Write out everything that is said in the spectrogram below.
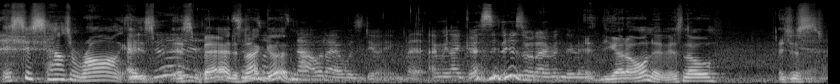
this just sounds wrong. And It's, it's bad. It It's not like good. It's not what I was doing, but I mean, I guess it is what I've been doing. You gotta own it. It's no, it's just, Yeah.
